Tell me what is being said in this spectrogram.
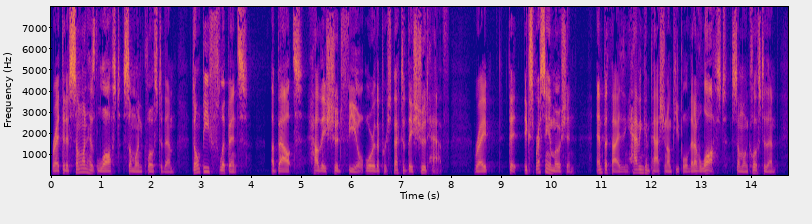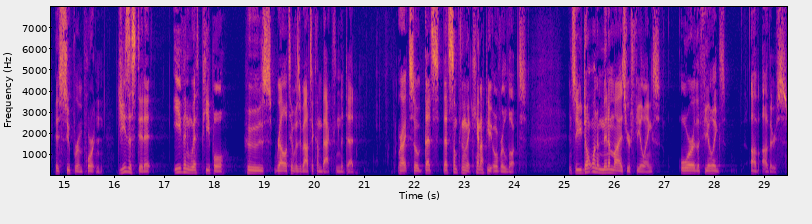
right? That if someone has lost someone close to them, don't be flippant about how they should feel or the perspective they should have, right? That expressing emotion, empathizing, having compassion on people that have lost someone close to them is super important. Jesus did it even with people whose relative was about to come back from the dead. Right? So that's that's something that cannot be overlooked. And so you don't want to minimize your feelings or the feelings of others.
